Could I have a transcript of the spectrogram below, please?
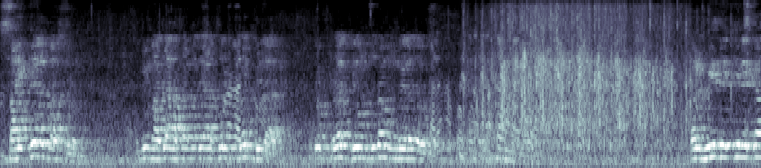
सायकलपासून. तुम्ही माझ्या हातामध्ये जर ट्रक दिला तो ट्रक घेऊन सुद्धा मुंबईला जाऊ पण मी देखील एका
